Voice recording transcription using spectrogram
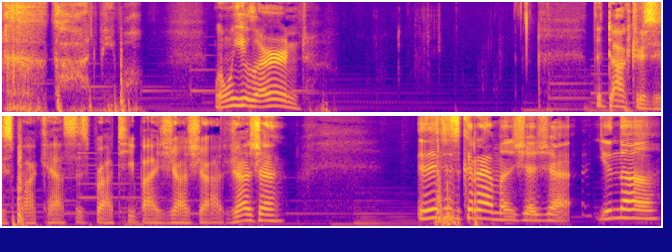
God, people. When will you learn? The Dr. Zeus podcast is brought to you by Jaja. Jaja, this is Grandma Jaja. You know,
